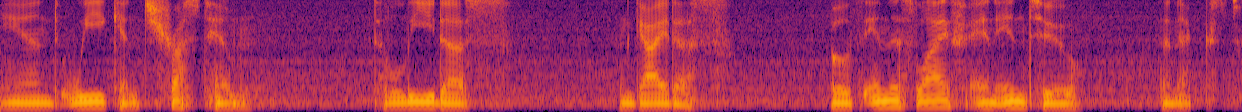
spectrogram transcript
and we can trust Him to lead us and guide us both in this life and into the next.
